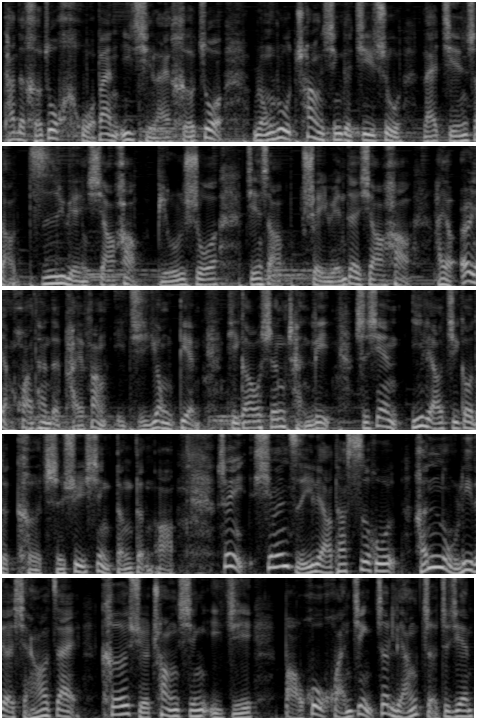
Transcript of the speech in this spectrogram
他的合作伙伴一起来合作，融入创新的技术来减少资源消耗，比如说减少水源的消耗，还有二氧化碳的排放以及用电，提高生产力，实现医疗机构的可持续性等等啊。所以西门子医疗，它似乎很努力的想要在科学创新以及保护环境这两者之间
